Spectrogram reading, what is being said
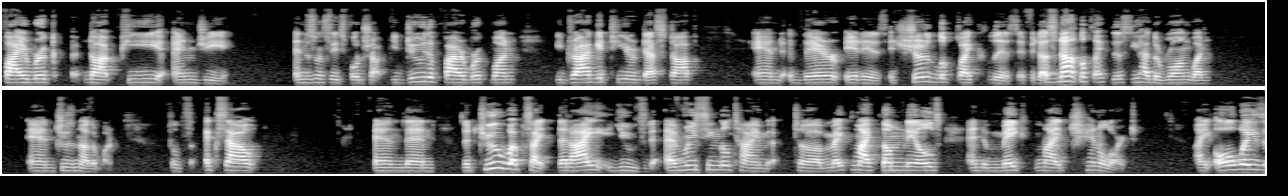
firework.png. And this one says Photoshop. You do the Firework one, you drag it to your desktop, and there it is. It should look like this. If it does not look like this, you had the wrong one. And choose another one. So let's X out. And then the two websites that I used every single time to make my thumbnails and to make my channel art I always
